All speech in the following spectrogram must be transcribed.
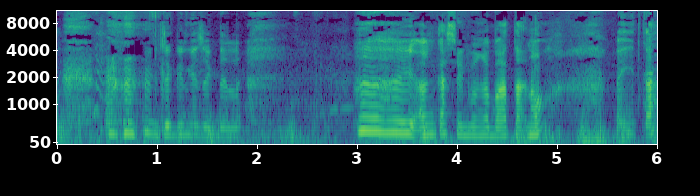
Dagan ka siyang dala. Ay, angkas yung mga bata, no? Paita.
